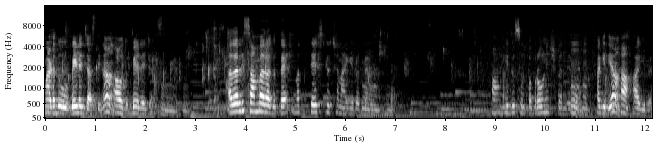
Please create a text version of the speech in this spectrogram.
ಮಾಡೋದು ಬೇಳೆ ಜಾಸ್ತಿನಾ? ಹೌದು ಬೇಳೆ ಜಾಸ್ತಿ. ಅದರಲ್ಲಿ ಸಾಂಬಾರ್ ಆಗುತ್ತೆ ಮತ್ತೆ ಟೇಸ್ಟ್ ಚೆನ್ನಾಗಿರುತ್ತೆ. ಹ್ಮ್ ಹ್ಮ್. ಹಾಂ ಇದು ಸ್ವಲ್ಪ ಬ್ರೌನಿಶ್ ಬಂದಿದೆ. ಆಗಿದೆಯಾ? ಹಾಂ ಆಗಿದೆ.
